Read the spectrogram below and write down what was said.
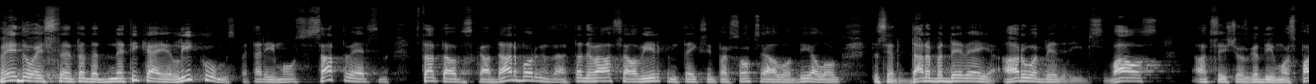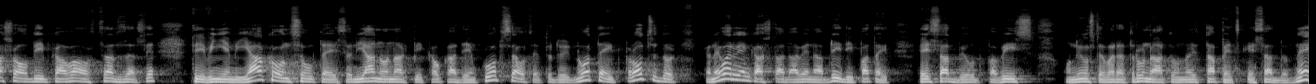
Veidojas ne tikai likums, bet arī mūsu satvērsme, starptautiskā darba organizācija. Tad ir vesela virkne teiksim, par sociālo dialogu. Tas ir darba devēja, arotbiedrības, valsts atsevišķos gadījumos pašvaldība kā valsts atzars, ja, tie viņiem ir jākonsultējas un jānonāk pie kaut kādiem kopsaucējiem. Tur ir noteikti procedūra, ka nevar vienkārši tādā vienā brīdī pateikt, es atbildu par visu, un jūs te varat runāt, un tāpēc, ka es atbildu. Nē,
